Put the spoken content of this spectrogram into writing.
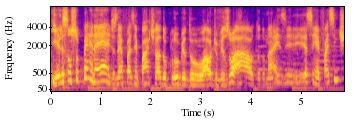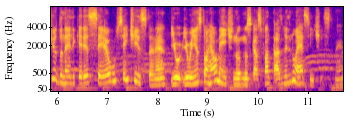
e eles são super nerds, né? Fazem parte lá do clube do audiovisual tudo mais. E, e assim, faz sentido, né? Ele querer ser um cientista, né? E o, e o Winston, realmente, no, nos casos fantasmas, ele não é cientista, né?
